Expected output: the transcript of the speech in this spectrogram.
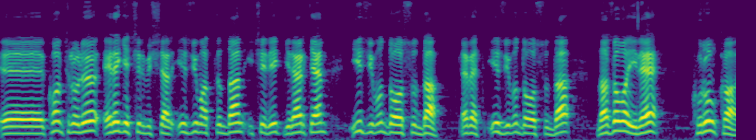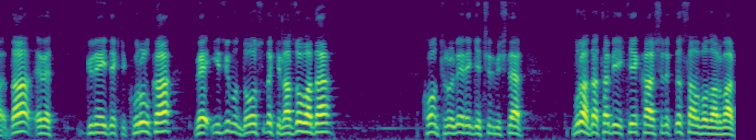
eee, kontrolü ele geçirmişler. İzyum hattından içeri girerken İzyum'un doğusunda, evet İzyum'un doğusunda Lazova ile Kurulka'da, evet güneydeki Kurulka ve İzyum'un doğusundaki Lazova'da kontrolü ele geçirmişler. Burada tabii ki karşılıklı salvolar var.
